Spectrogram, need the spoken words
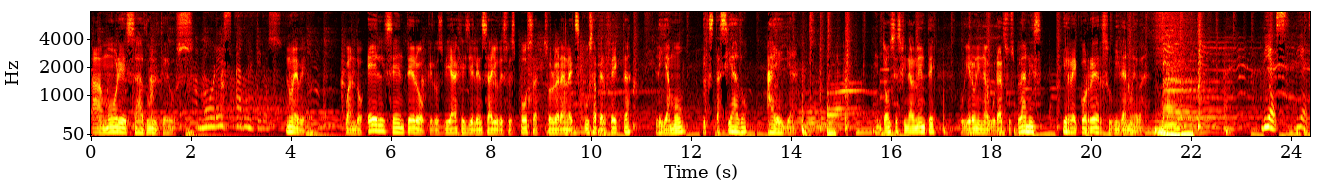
Amores adúlteros. Amores adúlteros. 9. Cuando él se enteró que los viajes y el ensayo de su esposa solo eran la excusa perfecta, le llamó, extasiado, a ella. Entonces finalmente pudieron inaugurar sus planes y recorrer su vida nueva. 10. 10.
